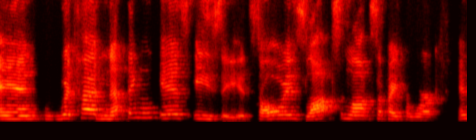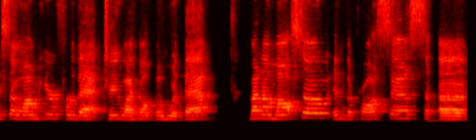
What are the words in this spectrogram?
And with HUD, nothing is easy. It's always lots and lots of paperwork. And so I'm here for that too. I help them with that. But I'm also in the process of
